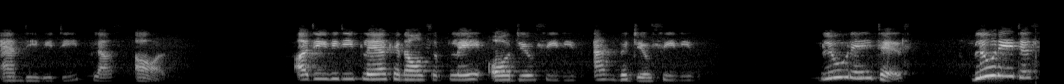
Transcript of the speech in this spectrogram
and DVD plus R. A DVD player can also play audio CDs and video CDs. Blu-ray disc. Blu-ray disc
